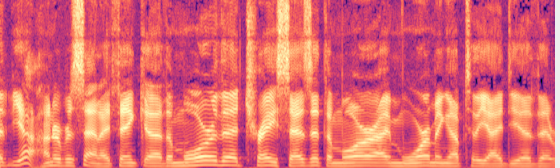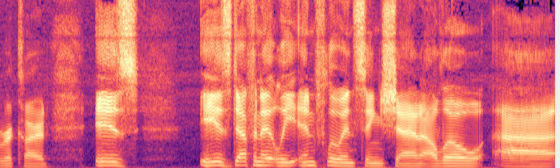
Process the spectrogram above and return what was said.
yeah, hundred percent. I think uh, the more that Trey says it, the more I'm warming up to the idea that Ricard is is definitely influencing Shan. Although uh,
